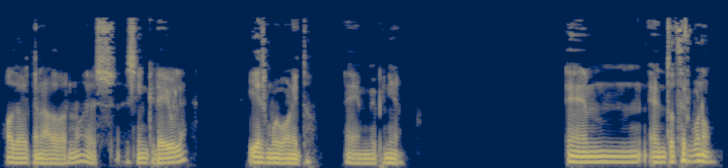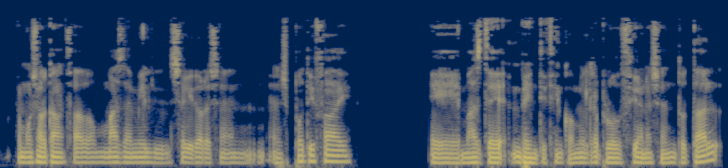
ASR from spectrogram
o de ordenador, ¿no? Es, es increíble y es muy bonito, en mi opinión. Em, entonces, bueno, hemos alcanzado más de mil seguidores en, Spotify, eh, más de 25.000 reproducciones en total.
